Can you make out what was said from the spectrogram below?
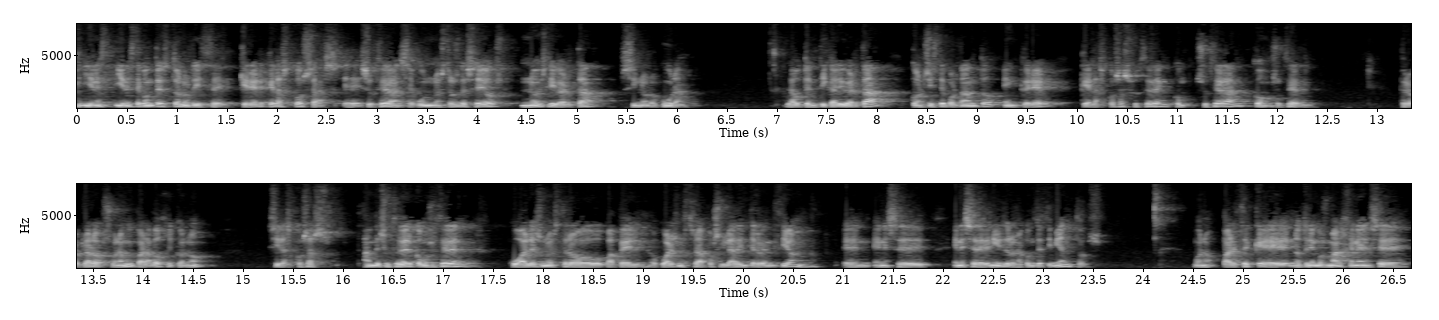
Y en, este, contexto nos dice, querer que las cosas eh, sucedan según nuestros deseos no es libertad, sino locura. La auténtica libertad consiste, por tanto, en querer que las cosas sucedan como suceden. Pero claro, suena muy paradójico, ¿no? Si las cosas han de suceder como suceden, ¿cuál es nuestro papel o cuál es nuestra posibilidad de intervención en, ese, en ese devenir de los acontecimientos? Bueno, parece que no tenemos margen en ese,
